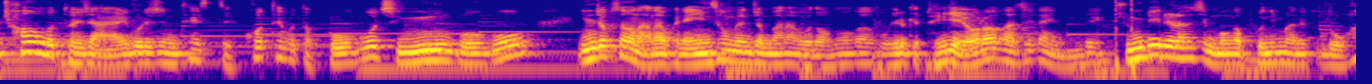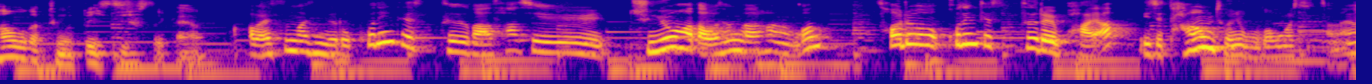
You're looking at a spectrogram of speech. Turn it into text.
처음부터 이제 알고리즘 테스트 코테부터 보고 직무 보고 인적성은 안 하고 그냥 인성 면접만 하고 넘어가고 이렇게 되게 여러 가지가 있는데 준비를 하신 뭔가 본인만의 또 노하우 같은 것도 있으셨을까요? 아까 말씀하신 대로 코딩 테스트가 사실 중요하다고 생각을 하는 건 서류 코딩 테스트를 봐야 이제 다음 전형으로 넘어갈 수 있잖아요.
